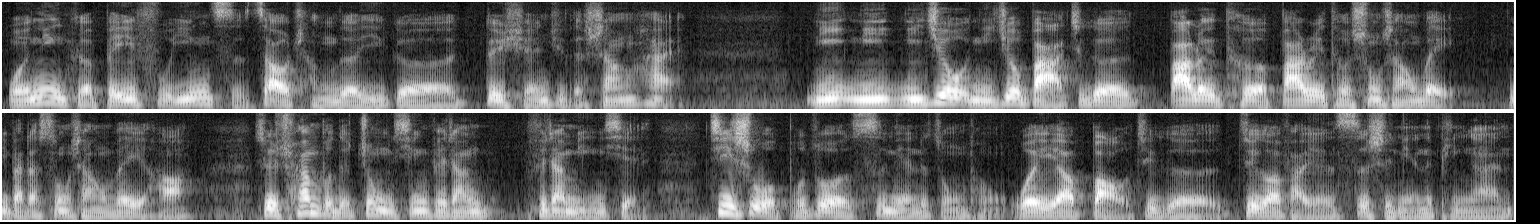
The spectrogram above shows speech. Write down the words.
我宁可背负因此造成的一个对选举的伤害。你你你就你就把这个巴瑞特巴瑞特送上位，你把他送上位哈。所以川普的重心非常非常明显，即使我不做四年的总统，我也要保这个最高法院四十年的平安。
